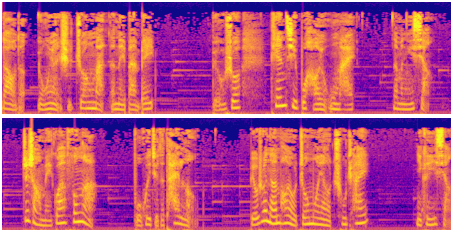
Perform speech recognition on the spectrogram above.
到的永远是装满的那半杯。比如说，天气不好有雾霾，那么你想，至少没刮风啊，不会觉得太冷。比如说，男朋友周末要出差，你可以想，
